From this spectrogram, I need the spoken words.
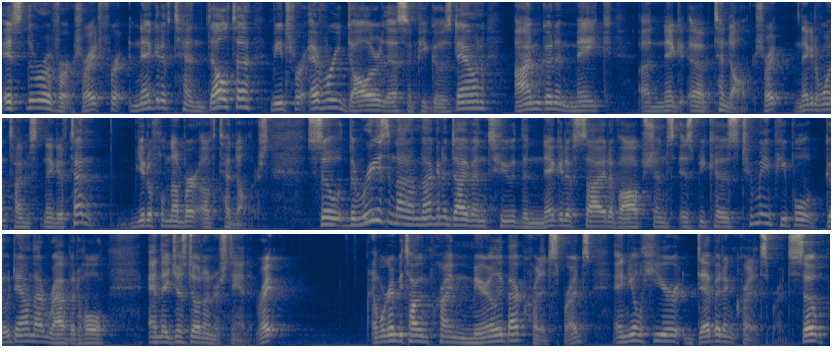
it's the reverse, right? For negative 10 delta means for every dollar the S&P goes down, I'm going to make a neg- uh, $10, right? Negative 1 times negative 10, beautiful number of $10. So the reason that I'm not going to dive into the negative side of options is because too many people go down that rabbit hole and they just don't understand it, right? And we're going to be talking primarily about credit spreads, and you'll hear debit and credit spreads. So,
